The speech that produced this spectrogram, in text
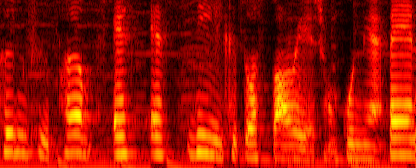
ขึ้น คือเพิ่ม SSD คือตัว storage ของคุณเนี่ย เป็น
